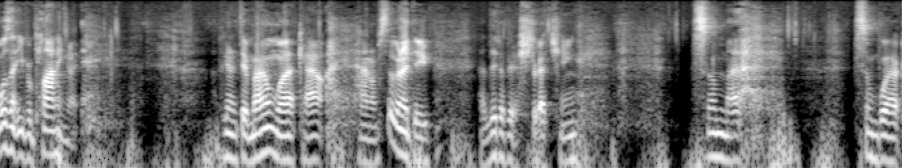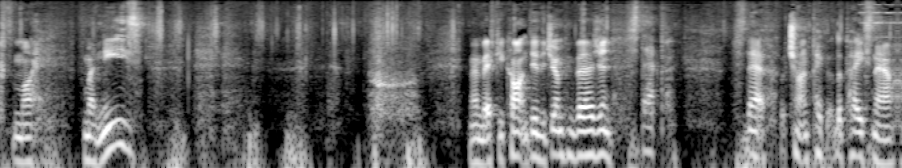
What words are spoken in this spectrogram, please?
Wasn't even planning it. I'm going to do my own workout and I'm still going to do a little bit of stretching, some uh, some work for my for my knees. Remember, if you can't do the jumping version, step, step, but try and pick up the pace now.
